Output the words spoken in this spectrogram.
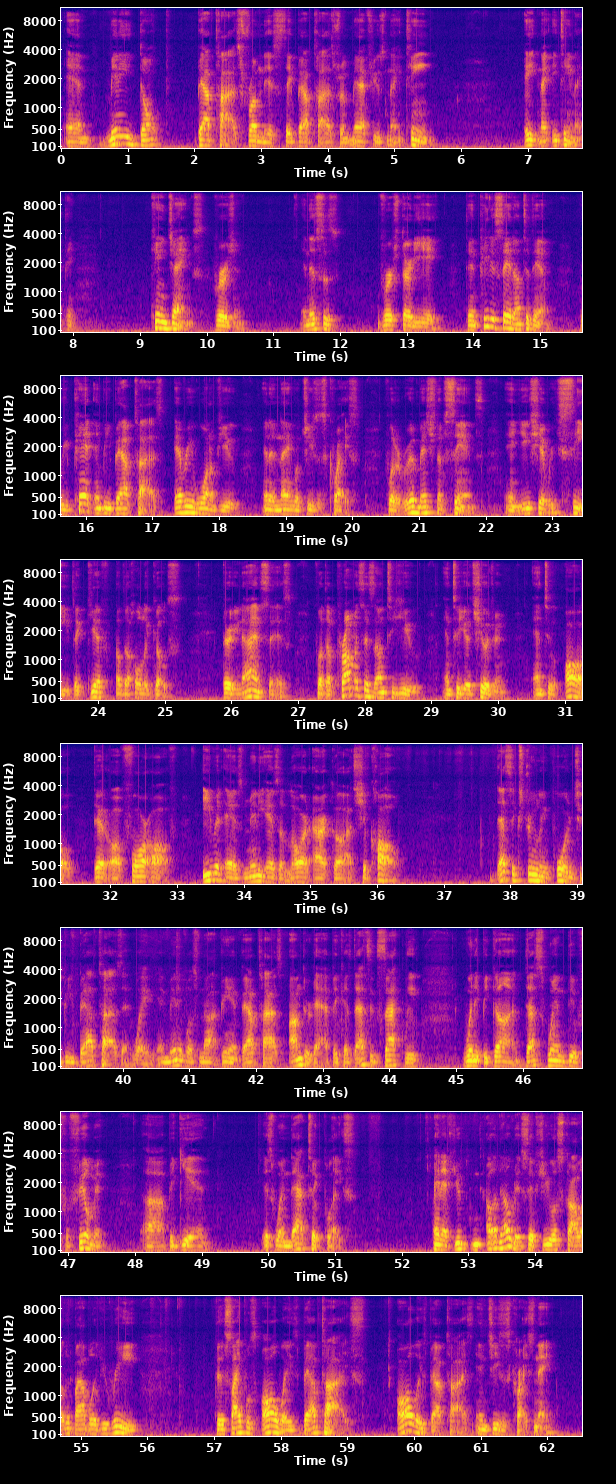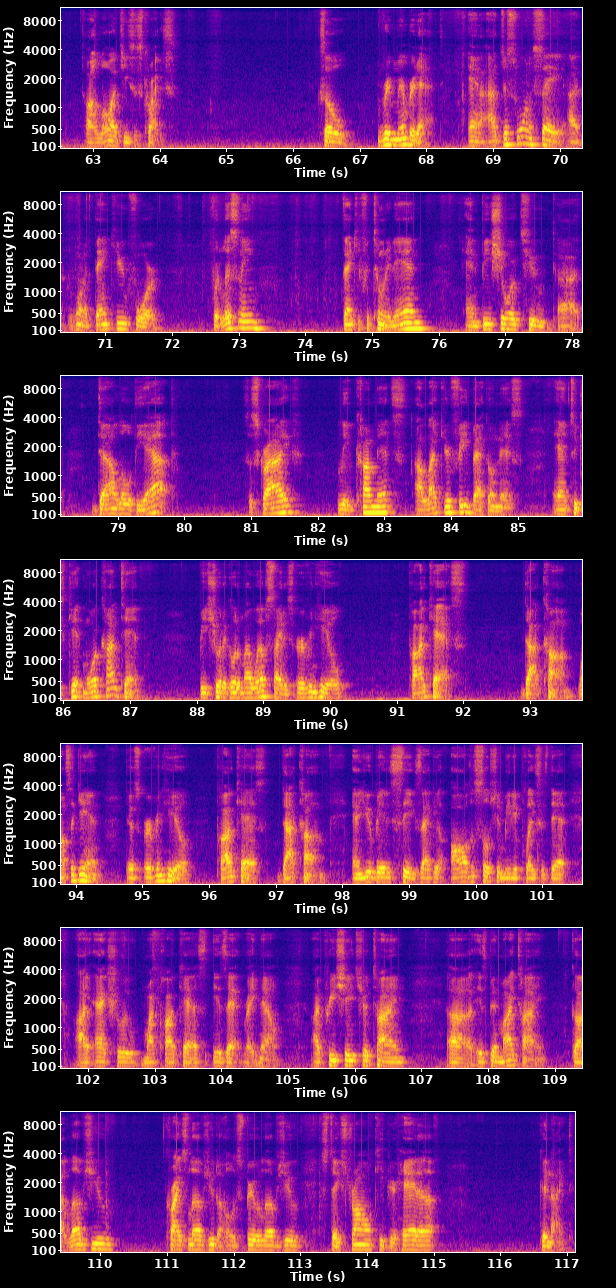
and many don't baptize from this. They baptize from Matthew's 19, 8, 18, 19. King James Version. And this is verse 38. Then Peter said unto them, Repent and be baptized, every one of you, in the name of Jesus Christ, for the remission of sins, and ye shall receive the gift of the Holy Ghost. 39 says, For the promises unto you and to your children, and to all that are far off, even as many as the Lord our God shall call. That's extremely important to be baptized that way, and many of us not being baptized under that because that's exactly when it began. That's when the fulfillment uh, began, is when that took place. And if you uh, notice, if you're a scholar of the Bible, if you read, the disciples always baptize always baptized in Jesus Christ's name, our Lord Jesus Christ. So remember that. And I just want to say I want to thank you for for listening. Thank you for tuning in, and be sure to uh, download the app, subscribe, leave comments. I like your feedback on this, and to get more content be sure to go to my website. It's Irvin Hill Podcast.com. Once again, there's Irvin Hill Podcast.com. And you'll be able to see exactly all the social media places that I actually, my podcast is at right now. I appreciate your time. Uh, it's been my time. God loves you. Christ loves you. The Holy Spirit loves you. Stay strong. Keep your head up. Good night.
